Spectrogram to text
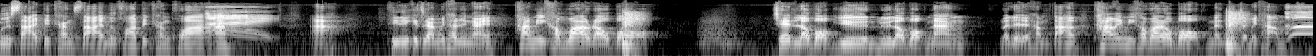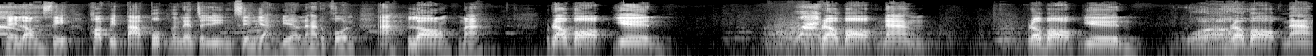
มือซ้ายปิดข้างซ้าย มือขวาปิดข้างขวาอะทีนี้กิจกรรมที่ทำยังไง ถ้ามีคำว่าเราบอก เช่นเราบอกยืนหรือเราบอกนั่ง นักเรียนจะทำตาม ถ้าไม่มีคำว่าเราบอก นักเรียนจะไม่ทำไหนลองสิพอปิดตาปุ๊บนักเรียนจะได้ยินเสียงอย่างเดียวนะฮะทุกคนอะลองมา เราบอกยืน เราบอกนั่ง เราบอกยืน Wow! เราบอกนั่ง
